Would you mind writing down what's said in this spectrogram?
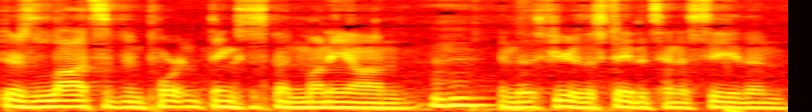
there's lots of important things to spend money on Mm-hmm. in the if you're the state of Tennessee than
